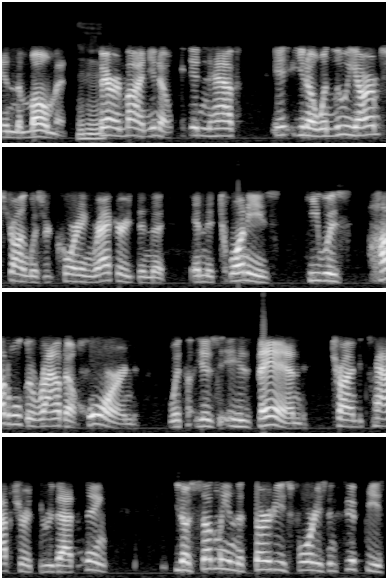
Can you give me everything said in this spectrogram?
in the moment. Mm-hmm. Bear in mind, you know, we didn't have, it, you know, when Louis Armstrong was recording records in the in the twenties, he was huddled around a horn with his his band trying to capture it through that thing. You know, suddenly in the 30s, 40s, and 50s,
